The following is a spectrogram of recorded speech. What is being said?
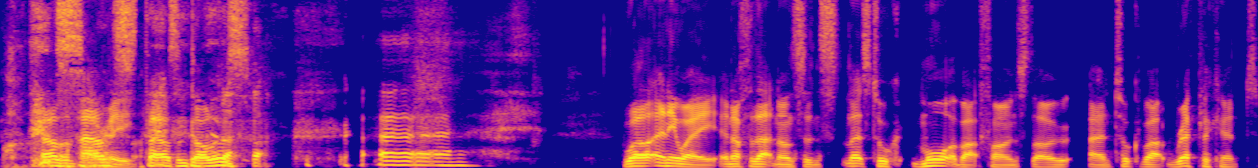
thousand Sorry. pounds, thousand dollars. Well, anyway, enough of that nonsense. Let's talk more about phones, though, and talk about Replicant.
